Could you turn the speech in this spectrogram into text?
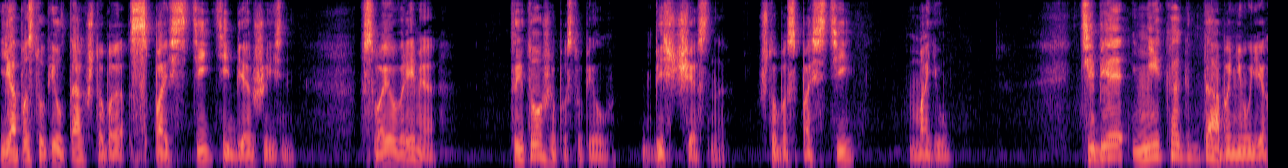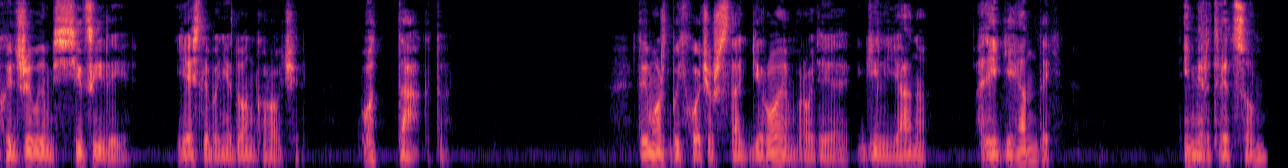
Я поступил так, чтобы спасти тебе жизнь. В свое время ты тоже поступил бесчестно, чтобы спасти мою. Тебе никогда бы не уехать живым с Сицилии, если бы не Дон Кроче. Вот так-то. Ты, может быть, хочешь стать героем, вроде Гильяно, легендой и мертвецом?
